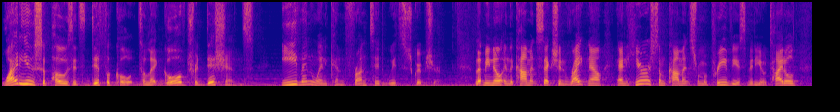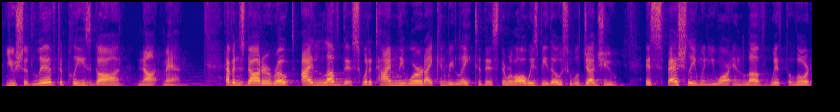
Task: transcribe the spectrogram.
Why do you suppose it's difficult to let go of traditions even when confronted with Scripture? Let me know in the comments section right now, and here are some comments from a previous video titled, You Should Live to Please God, Not Man. Heaven's Daughter wrote, I love this. What a timely word. I can relate to this. There will always be those who will judge you especially when you are in love with the Lord.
